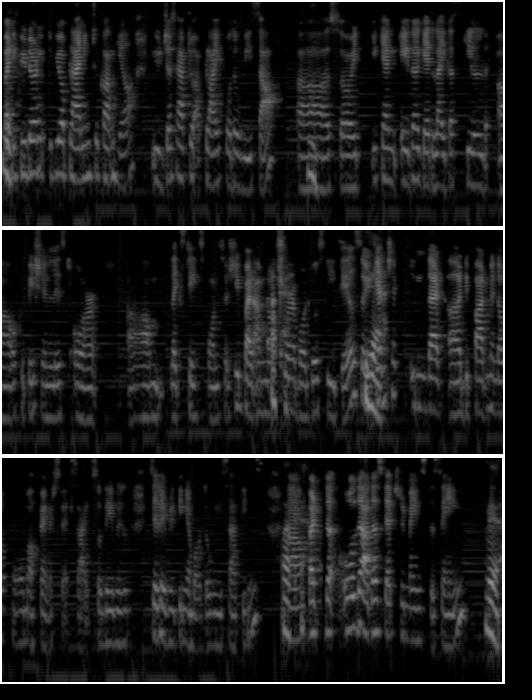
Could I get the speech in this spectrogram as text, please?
But yeah. if you don't, if you're planning to come here, you just have to apply for the visa. Uh, So it, you can either get like a skilled uh, occupation list or um, like state sponsorship, but I'm not okay. sure about those details. So you yeah. can check in that uh, Department of Home Affairs website. So they will tell everything about the visa things. Uh, okay. But the, all the other steps remains the same. Yeah.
